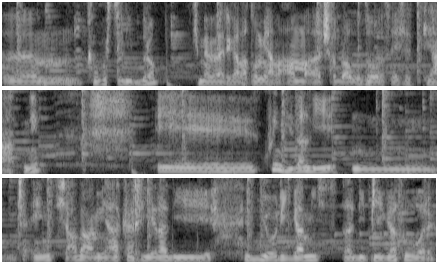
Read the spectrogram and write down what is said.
ehm, con questo libro che mi aveva regalato mia mamma, ci avrò avuto 6-7 anni. E quindi da lì mh, mm, cioè, è iniziata la mia carriera di, di origamista, di piegatore.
